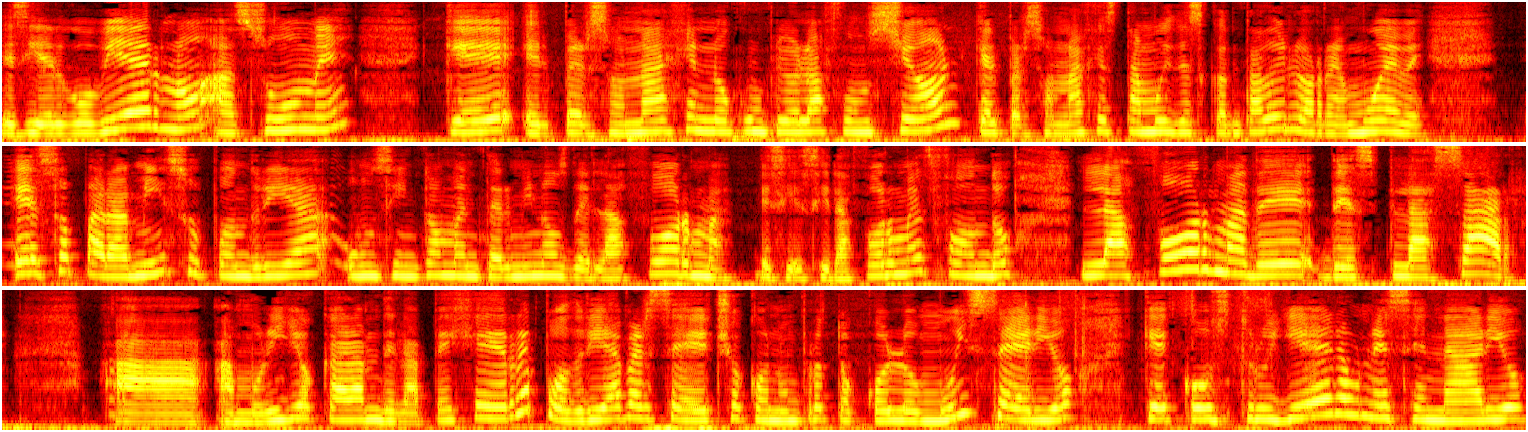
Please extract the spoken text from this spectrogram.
Es decir, el gobierno asume que el personaje no cumplió la función, que el personaje está muy descontado y lo remueve. Eso para mí supondría un síntoma en términos de la forma, es decir, si la forma es fondo, la forma de desplazar a, a, Murillo Karam de la PGR podría haberse hecho con un protocolo muy serio que construyera un escenario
